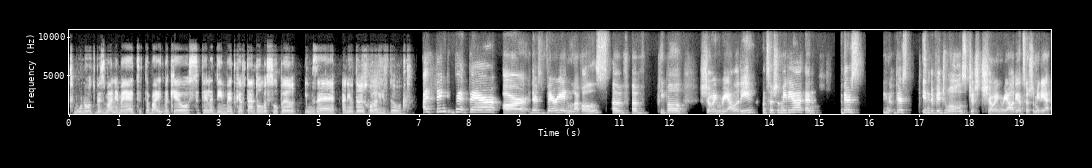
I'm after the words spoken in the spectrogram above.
תמונות בזמן אמת, את הבית בכאוס, את הילדים בהתקף טנטרום בסופר, עם זה אני יותר יכולה להזדהות. I think that there are there's varying levels of of people showing reality on social media and there's you know there's individuals just showing reality on social media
